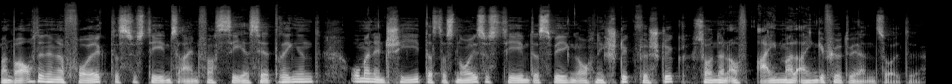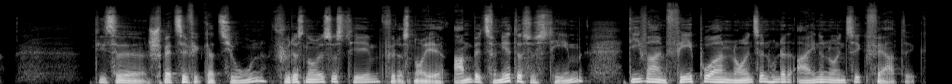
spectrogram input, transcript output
Man brauchte den Erfolg des Systems einfach sehr, sehr dringend und man entschied, dass das neue System deswegen auch nicht Stück für Stück, sondern auf einmal eingeführt werden sollte. Diese Spezifikation für das neue System, für das neue ambitionierte System, die war im Februar 1991 fertig.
